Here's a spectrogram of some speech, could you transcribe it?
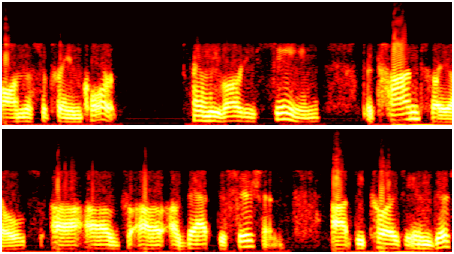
on the Supreme Court. And we've already seen the contrails uh, of, uh, of that decision. Uh, because in this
